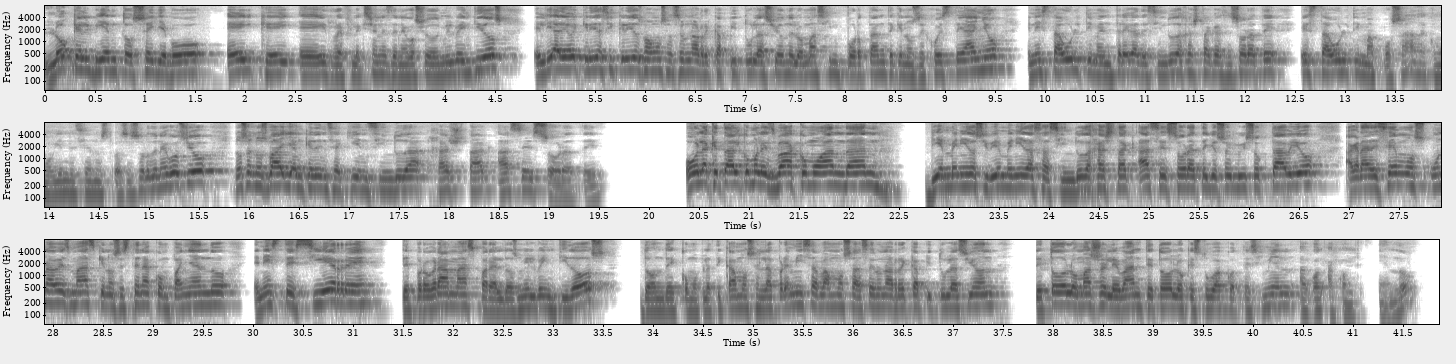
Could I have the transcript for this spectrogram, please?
Lo que el viento se llevó, a.k.a. Reflexiones de Negocio 2022. El día de hoy, queridas y queridos, vamos a hacer una recapitulación de lo más importante que nos dejó este año en esta última entrega de Sin Duda Hashtag Asesórate, esta última posada, como bien decía nuestro asesor de negocio. No se nos vayan, quédense aquí en Sin Duda Hashtag Asesórate. Hola, ¿qué tal? ¿Cómo les va? ¿Cómo andan? Bienvenidos y bienvenidas a Sin Duda Hashtag Asesórate. Yo soy Luis Octavio. Agradecemos una vez más que nos estén acompañando en este cierre de programas para el 2022, donde, como platicamos en la premisa, vamos a hacer una recapitulación de todo lo más relevante, todo lo que estuvo aconteciendo,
